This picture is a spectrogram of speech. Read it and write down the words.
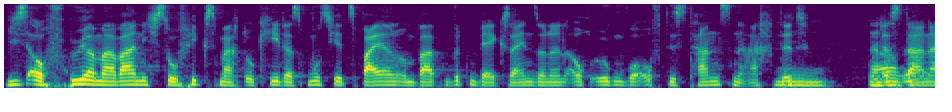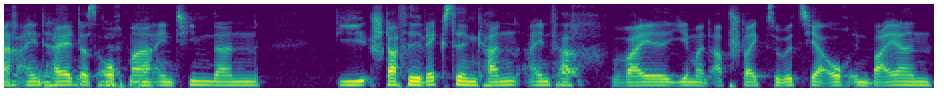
wie es auch früher mal war, nicht so fix macht, okay, das muss jetzt Bayern und Baden-Württemberg sein, sondern auch irgendwo auf Distanzen achtet mhm. ja, und das danach einteilt, dass auch mal ein Team dann die Staffel wechseln kann, einfach weil jemand absteigt. So wird es ja auch in Bayern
